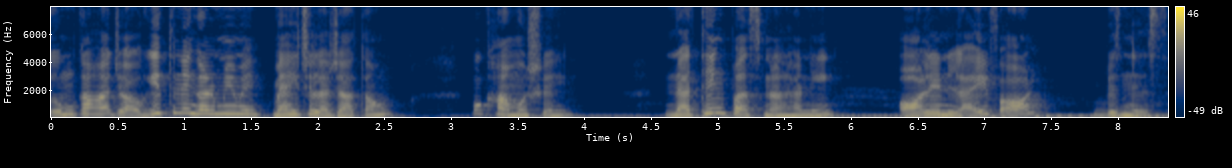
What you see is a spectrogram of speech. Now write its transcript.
तुम कहाँ जाओगी इतनी गर्मी में? मैं ही चला जाता हूँ। वो खामोश रही। Nothing personal honey all in life और बिज़नेस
